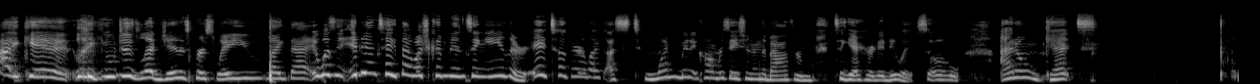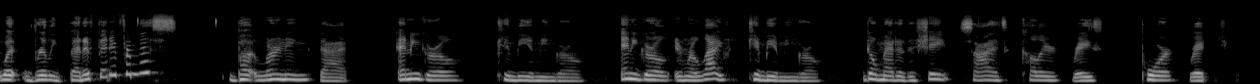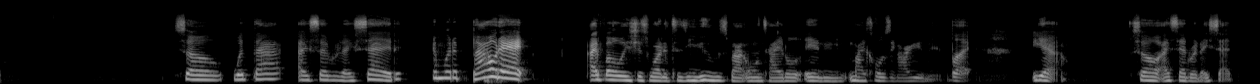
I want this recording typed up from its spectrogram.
I can't. Like you just let Janice persuade you like that. It wasn't. It didn't take that much convincing either. It took her like a one minute conversation in the bathroom to get her to do it. So I don't get what really benefited from this, but learning that any girl can be a mean girl. Any girl in real life can be a mean girl. Don't matter the shape, size, color, race, poor, rich, so, with that, I said what I said. And what about it? I've always just wanted to use my own title in my closing argument. But yeah, so I said what I said.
